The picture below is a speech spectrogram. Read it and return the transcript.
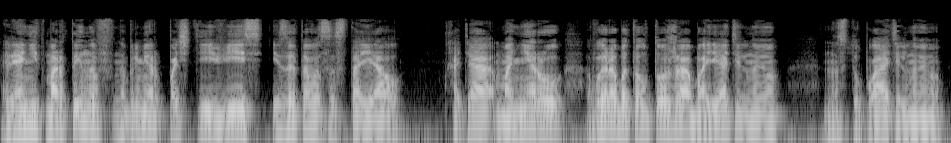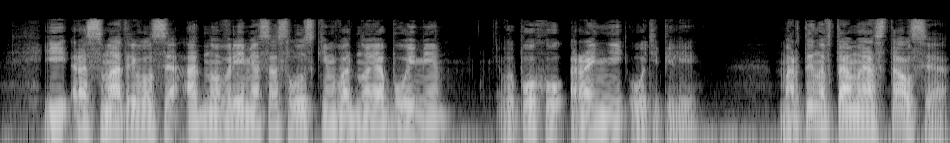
Леонид Мартынов, например, почти весь из этого состоял, хотя манеру выработал тоже обаятельную, наступательную, и рассматривался одно время со Слуцким в одной обойме в эпоху ранней оттепели. Мартынов там и остался,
